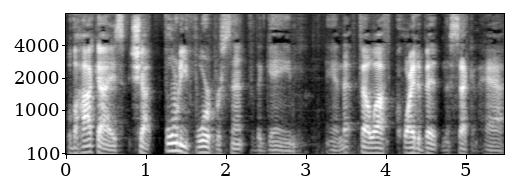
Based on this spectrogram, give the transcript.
Well, the Hawkeyes shot 44% for the game, and that fell off quite a bit in the second half.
